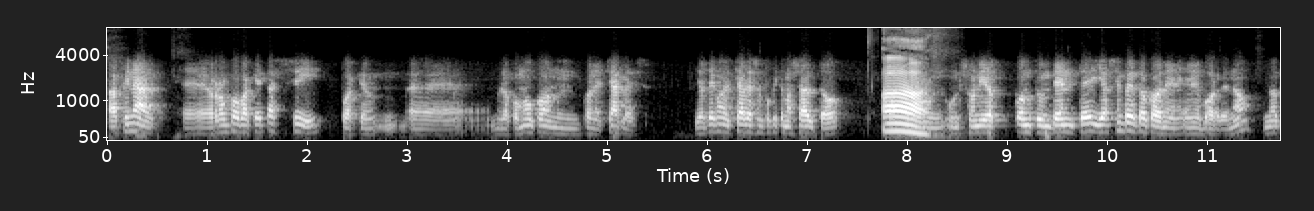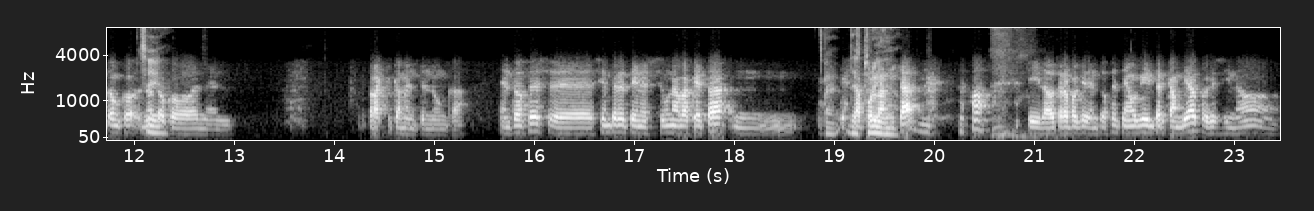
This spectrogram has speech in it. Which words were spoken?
al final, rompo baquetas, sí, porque me lo como con, con el Charles. Yo tengo el Charles un poquito más alto, Ah, un, un sonido contundente. Yo siempre toco en el, en el borde, ¿no? No toco, no toco en el... prácticamente nunca. Entonces, eh, siempre tienes una baqueta mm, está por la mitad, y la otra porque entonces tengo que intercambiar porque si no...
